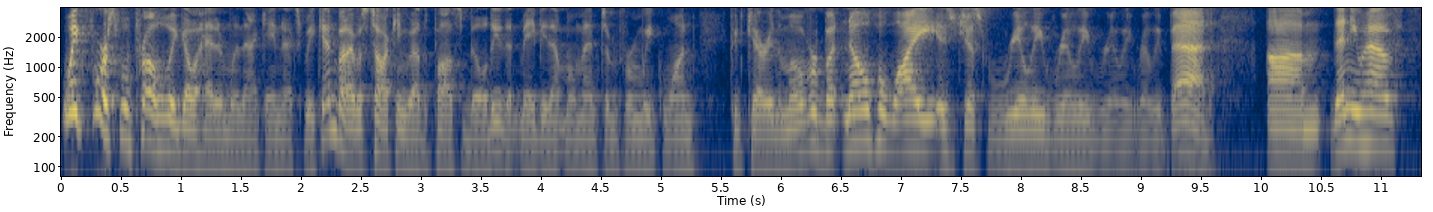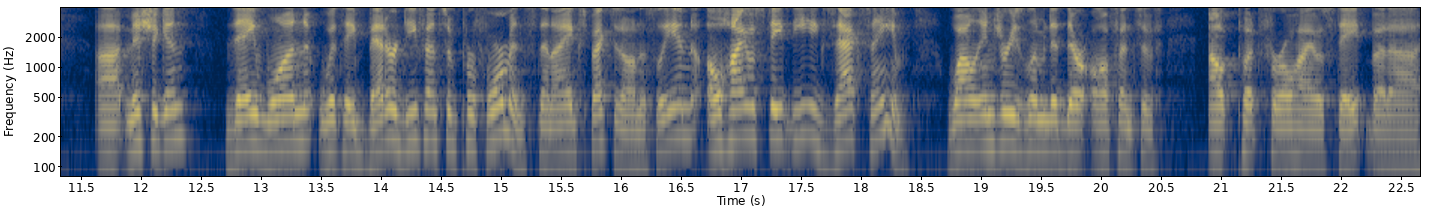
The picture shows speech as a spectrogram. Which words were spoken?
Wake Forest will probably go ahead and win that game next weekend, but I was talking about the possibility that maybe that momentum from week one could carry them over. But no, Hawaii is just really, really, really, really bad. Um, then you have uh, Michigan. They won with a better defensive performance than I expected, honestly, and Ohio State the exact same. While injuries limited their offensive output for Ohio State, but uh,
